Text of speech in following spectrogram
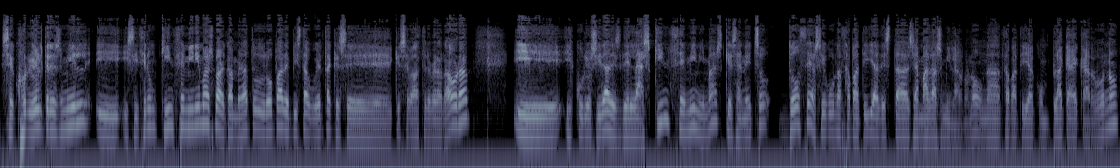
se corrió el 3000 y, se hicieron 15 mínimas para el Campeonato de Europa de pista cubierta que se, que se va a celebrar ahora. Y, y curiosidades, de las 15 mínimas que se han hecho, 12 ha sido una zapatilla de estas llamadas milagro, ¿no? Una zapatilla con placa de carbono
